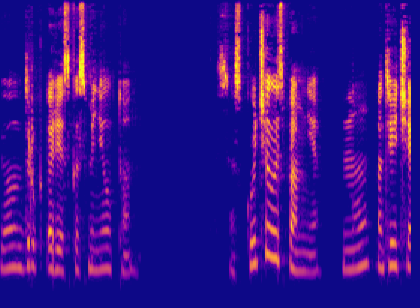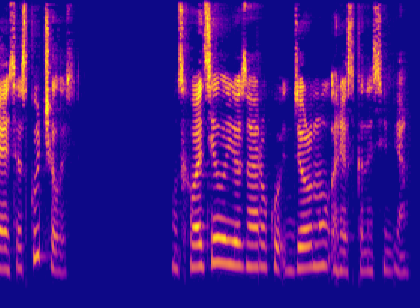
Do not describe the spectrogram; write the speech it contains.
И он вдруг резко сменил тон. Соскучилась по мне? Ну, отвечай, соскучилась? Он схватил ее за руку, дернул резко на себя.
